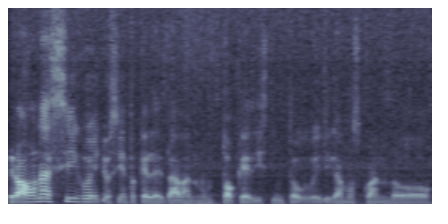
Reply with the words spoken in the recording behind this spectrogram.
Pero aún así, güey, yo siento que les daban un toque distinto, güey. Digamos, cuando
